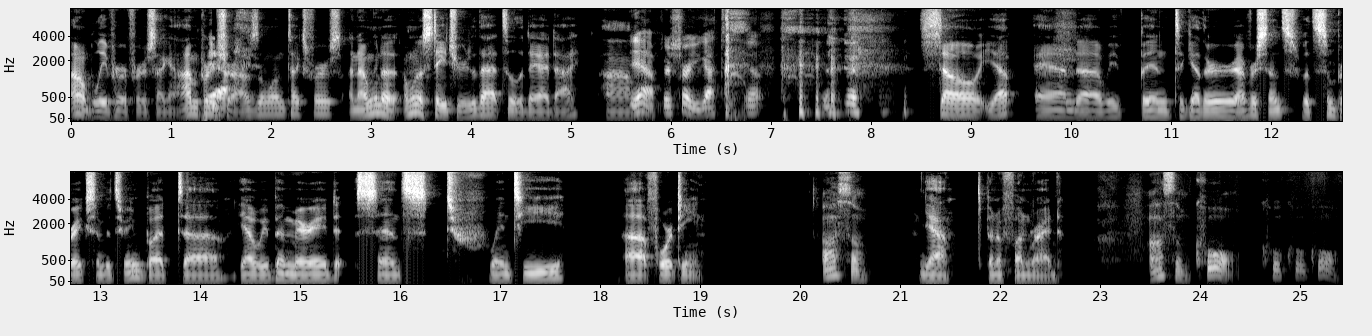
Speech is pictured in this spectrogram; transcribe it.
I don't believe her for a second. I'm pretty Yeah. sure I was the one to text first, and I'm gonna I'm gonna stay true to that till the day I die. Um, yeah, for sure. You got to. Yeah. so yep and uh, we've been together ever since with some breaks in between but uh, yeah we've been married since 2014 awesome. yeah it's been a fun ride Awesome. Cool. Cool. Cool. Cool.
